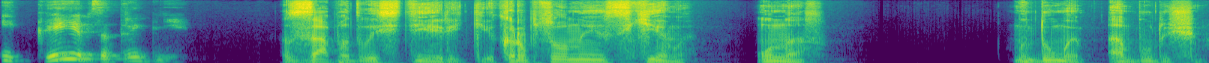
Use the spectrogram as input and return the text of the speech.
і Київ за три дні. Запад в истерике, коррупционные схемы у нас. Мы думаем о будущем.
